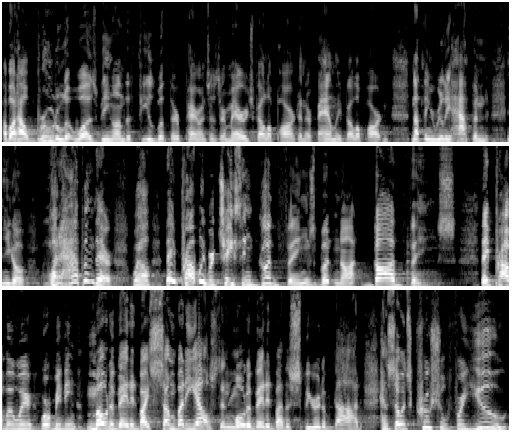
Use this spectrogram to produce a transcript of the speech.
about how brutal brutal it was being on the field with their parents as their marriage fell apart and their family fell apart and nothing really happened. And you go, What happened there? Well, they probably were chasing good things, but not God things. They probably were, being motivated by somebody else than motivated by the Spirit of God. And so it's crucial for you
